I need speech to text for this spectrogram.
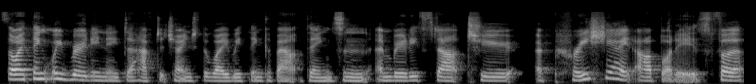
So I think we really need to have to change the way we think about things and, and really start to appreciate our bodies for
